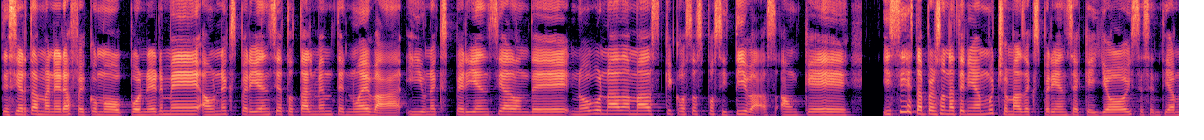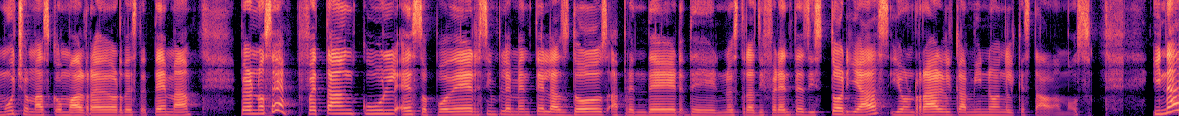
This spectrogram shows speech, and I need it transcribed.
de cierta manera fue como ponerme a una experiencia totalmente nueva y una experiencia donde no hubo nada más que cosas positivas, aunque y sí, esta persona tenía mucho más experiencia que yo y se sentía mucho más como alrededor de este tema. Pero no sé, fue tan cool eso, poder simplemente las dos aprender de nuestras diferentes historias y honrar el camino en el que estábamos. Y nada,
